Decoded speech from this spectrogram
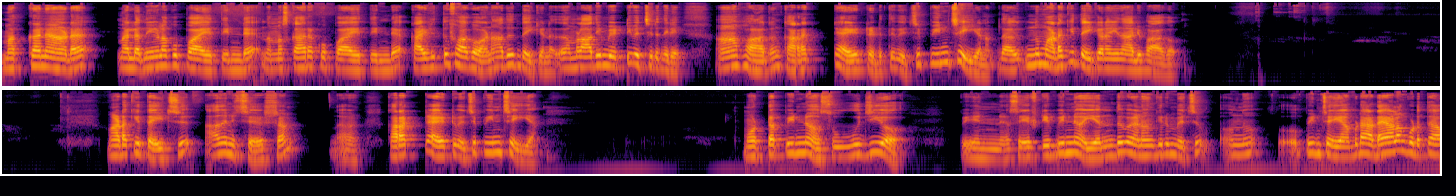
മക്കനാട് നല്ല നീളക്കുപ്പായത്തിന്റെ നമസ്കാര കുപ്പായത്തിന്റെ കഴുത്ത് ഭാഗമാണ് ആദ്യം തയ്ക്കേണ്ടത്. നമ്മൾ ആദ്യം വെട്ടി വെച്ചിരുന്നില്ലേ ആ ഭാഗം കറക്റ്റായിട്ട് എടുത്ത് വെച്ച് പിൻ ചെയ്യണം. ഒന്ന് മടക്കി തയ്ക്കണം ഈ നാല് ഭാഗം. മടക്കി തയ്ച്ച് അതിന് ശേഷം കറക്റ്റായിട്ട് വെച്ച് പിൻ ചെയ്യാം. മുട്ടപ്പിന്നോ സൂചിയോ പിന്നെ സേഫ്റ്റി പിന്നോ എന്ത് വേണമെങ്കിലും വെച്ച് ഒന്ന് പിൻ ചെയ്യാം. ഇവിടെ അടയാളം കൊടുത്ത് ആ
